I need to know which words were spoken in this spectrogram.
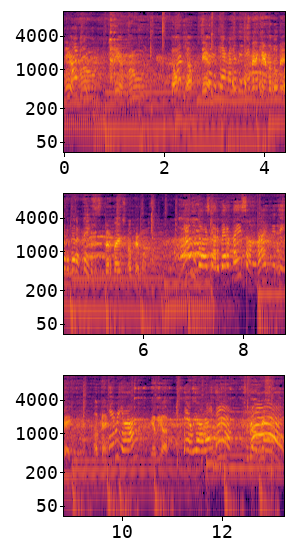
They're rude. They're rude. Don't talk. They're. Spin the camera a little bit. Spin the camera a little bit. Get a better face. Better face? Okay, mom. Now your boy's got a better face on it, right? Your Okay. teeth. Okay. Here we are. There we are. There we are right now. So y'all Hi.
